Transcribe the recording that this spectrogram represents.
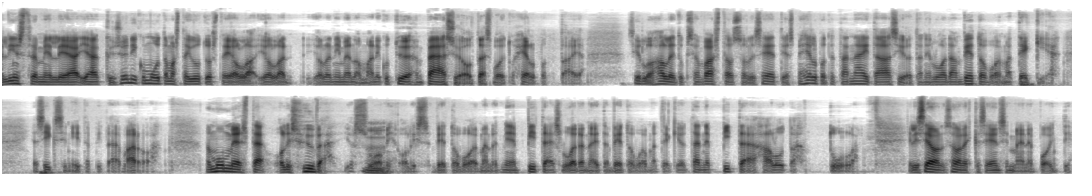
Lindströmille ja, ja kysyi niin kuin muutamasta jutusta, jolla, jolla, jolla nimenomaan niin kuin työhön pääsyä oltaisiin voitu helpottaa. Ja silloin hallituksen vastaus oli se, että jos me helpotetaan näitä asioita, niin luodaan vetovoimatekijä ja siksi niitä pitää varoa. No mun mielestä olisi hyvä, jos Suomi mm. olisi vetovoimainen, että meidän pitäisi luoda näitä vetovoimatekijöitä. Tänne pitää haluta tulla. Eli se on, se on ehkä se ensimmäinen pointti.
